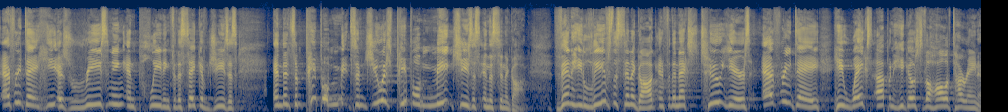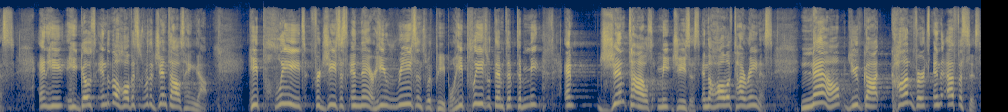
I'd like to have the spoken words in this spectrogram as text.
every day, he is reasoning and pleading for the sake of Jesus. And then some people, some Jewish people meet Jesus in the synagogue. Then he leaves the synagogue, and for the next two years, every day he wakes up and he goes to the hall of Tyrannus. And he, he goes into the hall. This is where the Gentiles hang out. He pleads for Jesus in there. He reasons with people. He pleads with them to, to meet, and Gentiles meet Jesus in the hall of Tyrannus. Now you've got converts in Ephesus,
